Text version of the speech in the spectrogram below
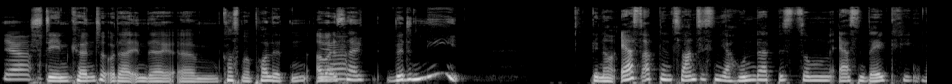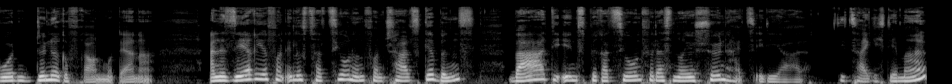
ja. stehen könnte oder in der ähm, Cosmopolitan, aber ja. es halt würde nie Genau, erst ab dem 20. Jahrhundert bis zum Ersten Weltkrieg wurden dünnere Frauen moderner. Eine Serie von Illustrationen von Charles Gibbons war die Inspiration für das neue Schönheitsideal. Die zeige ich dir mal.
